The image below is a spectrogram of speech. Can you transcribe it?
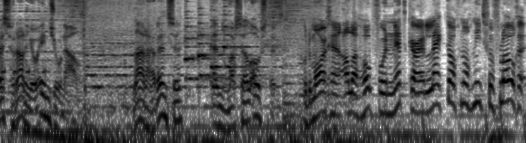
NOS Radio 1-journaal. Lara Rensen en Marcel Ooster. Goedemorgen. Alle hoop voor Netcar lijkt toch nog niet vervlogen.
